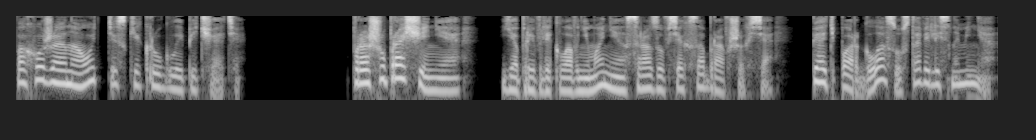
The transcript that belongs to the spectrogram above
похожая на оттиски круглой печати. «Прошу прощения», — я привлекла внимание сразу всех собравшихся. Пять пар глаз уставились на меня.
